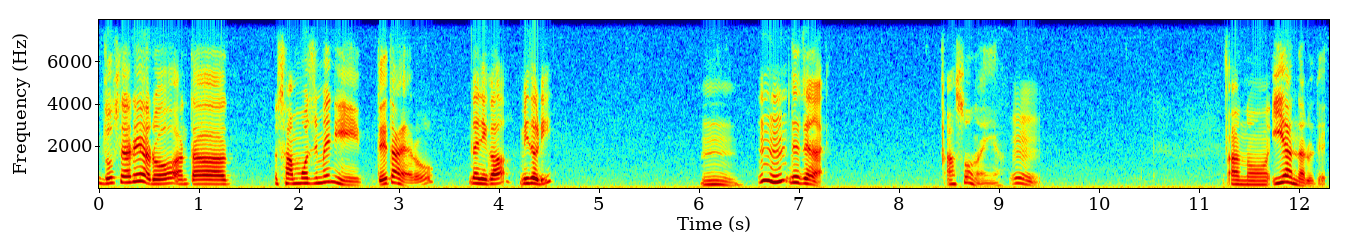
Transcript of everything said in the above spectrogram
どうせあれやろ？あんた、3文字目に出たんやろ？何が？緑？うん。うんうん出てないあ、そうなんや。うん。あの、嫌になるで。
